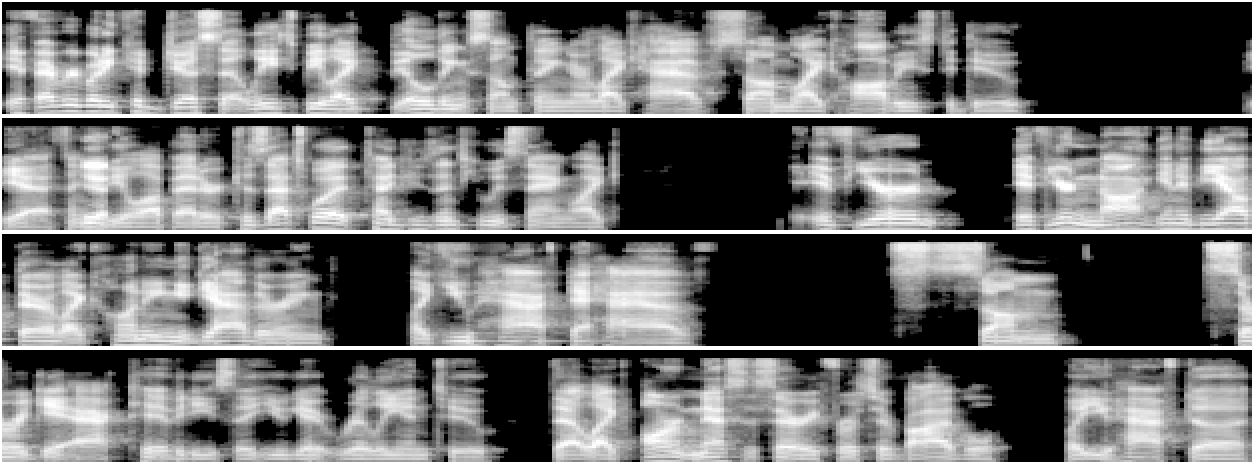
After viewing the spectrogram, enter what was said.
if everybody could just at least be like building something or like have some like hobbies to do. Yeah, I think Yeah. it'd be a lot better because that's what Ted Kaczynski was saying. Like, if you're if you're not gonna be out there like hunting and gathering, like you have to have some surrogate activities that you get really into that like aren't necessary for survival, but you have to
